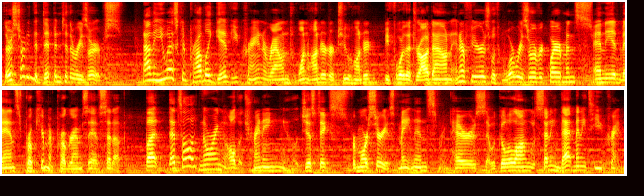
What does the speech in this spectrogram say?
they're starting to dip into the reserves. Now, the US could probably give Ukraine around 100 or 200 before the drawdown interferes with war reserve requirements and the advanced procurement programs they have set up. But that's all ignoring all the training and logistics for more serious maintenance and repairs that would go along with sending that many to Ukraine.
